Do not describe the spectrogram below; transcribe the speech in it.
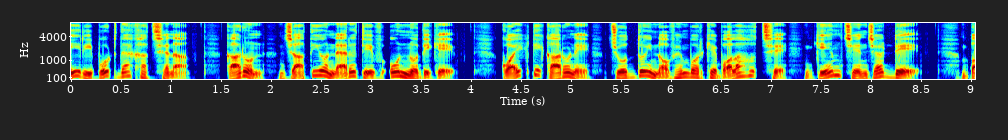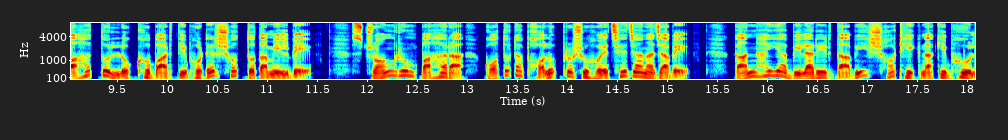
এই রিপোর্ট দেখাচ্ছে না, কারণ জাতীয় ন্যারেটিভ অন্যদিকে। কয়েকটি কারণে চোদ্দই নভেম্বরকে বলা হচ্ছে গেম চেঞ্জার ডে। বাহাত্তর লক্ষ বাড়তি ভোটের সত্যতা মিলবে। স্ট্রং রুম পাহারা কতটা ফলপ্রসূ হয়েছে জানা যাবে। কানহাইয়া বিলারির দাবি সঠিক নাকি ভুল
